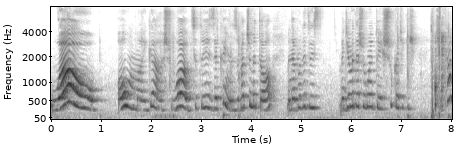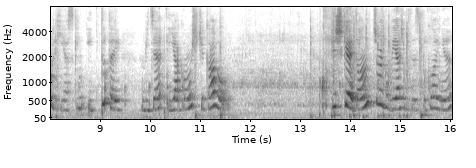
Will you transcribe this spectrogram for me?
Wow! Oh my gosh, wow, co to jest za kanyon? Zobaczymy to, bo naprawdę to jest... Będziemy też ogólnie tutaj szukać jakichś ciekawych jaskiń i tutaj widzę jakąś ciekawą. Jakiś trzeba go wyjaśnić na spokojnie.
